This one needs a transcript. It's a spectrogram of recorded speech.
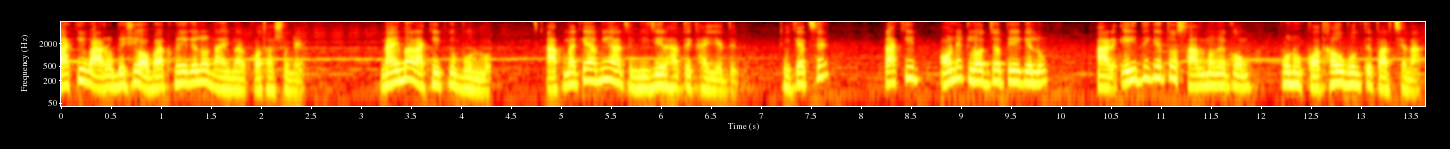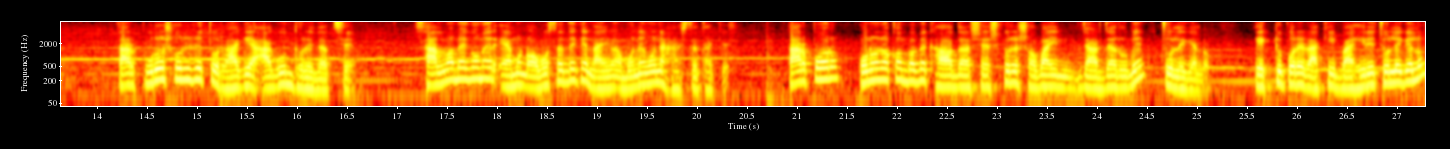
রাকিব আরও বেশি অবাক হয়ে গেল নাইমার কথা শুনে। নাইমা রাকিবকে বলল, আপনাকে আমি আজ নিজের হাতে খাইয়ে দেব, ঠিক আছে? রাকিব অনেক লজ্জা পেয়ে গেল। আর এই দিকে তো সালমা বেগম কোনো কথাও বলতে পারছে না। তার পুরো শরীরে তো রাগে আগুন ধরে যাচ্ছে। সালমা বেগমের এমন অবস্থা দেখে নাইমা মনে মনে হাসতে থাকে। তারপর কোনো রকমভাবে খাওয়া দাওয়া শেষ করে সবাই যার যার রুমে চলে গেল। একটু পরে রাকিব বাহিরে চলে গেল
